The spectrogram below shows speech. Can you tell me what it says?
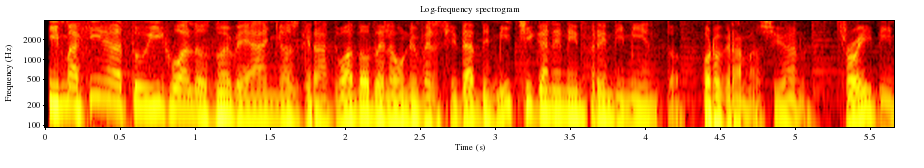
Imagina a tu hijo a los 9 años graduado de la Universidad de Michigan en emprendimiento, programación, trading,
